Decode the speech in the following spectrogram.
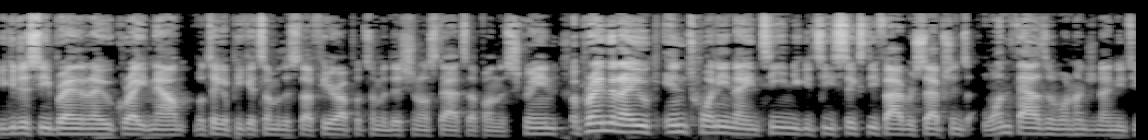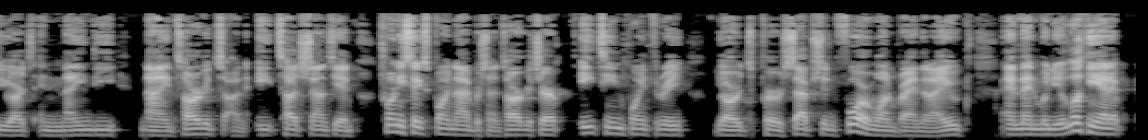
You can just see Brandon Aiyuk right now. We'll take a peek at some of the stuff here. I'll put some additional stats up on the screen. But Brandon Aiyuk in 2019, you can see 65 receptions, 1,192 yards, and 99 targets on eight touchdowns. He had 26.9% target share, 18.3 yards per reception for one Brandon Aiyuk. And then when you're looking at it,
